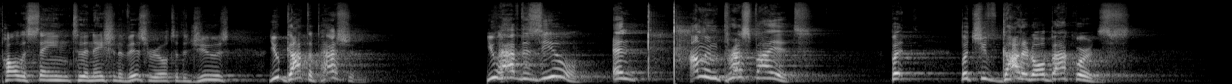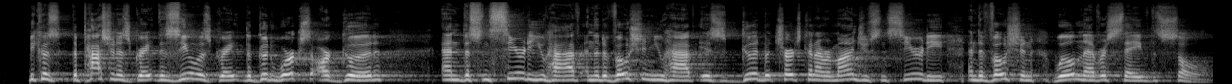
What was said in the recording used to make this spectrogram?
Paul is saying to the nation of Israel, to the Jews, you got the passion. You have the zeal, and I'm impressed by it. But, but you've got it all backwards. Because the passion is great, the zeal is great, the good works are good, and the sincerity you have and the devotion you have is good. But, church, can I remind you, sincerity and devotion will never save the soul.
